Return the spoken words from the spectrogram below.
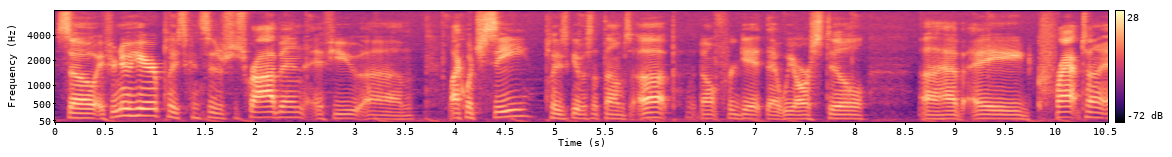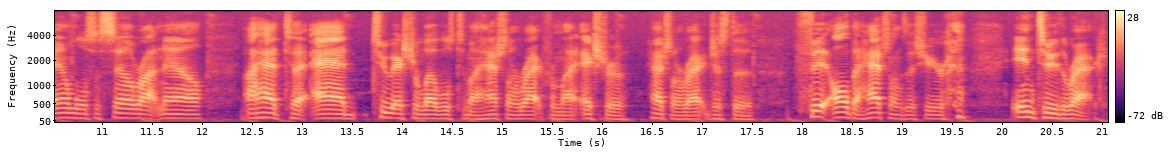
So if you're new here, please consider subscribing. If you um, like what you see, please give us a thumbs up. Don't forget that we are still uh, have a crap ton of animals to sell right now. I had to add two extra levels to my hatchling rack from my extra hatchling rack just to fit all the hatchlings this year into the rack.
